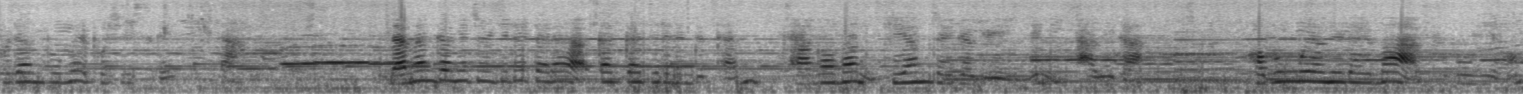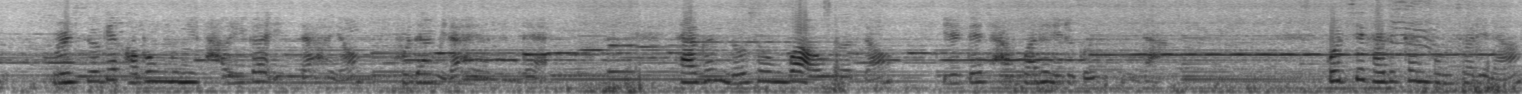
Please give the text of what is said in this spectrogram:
구단봉을 보실 수가 있습니다. 남한강의 줄기를 따라 깎아지르는 듯한 장엄한 기암절벽 위에 있는 바위가 거북 모양을 닮아 물속에 거북무늬 바위가 있다 하여 부담이라 하였는데 작은 노송과 어우러져 일대 장관을 이루고 있습니다. 꽃이 가득한 봄철이나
